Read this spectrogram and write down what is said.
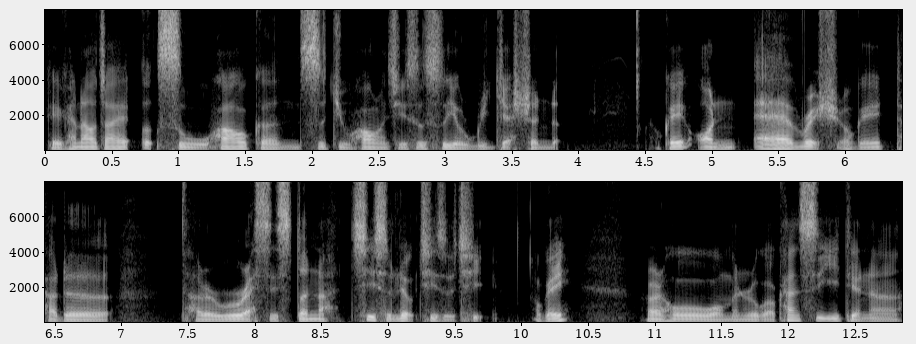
可以看到在二十五号跟十九号呢，其实是有 rejection 的。OK，on average，OK，它的它的 resistance 啊，七十六、七十七。OK，然后我们如果看细一点呢，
